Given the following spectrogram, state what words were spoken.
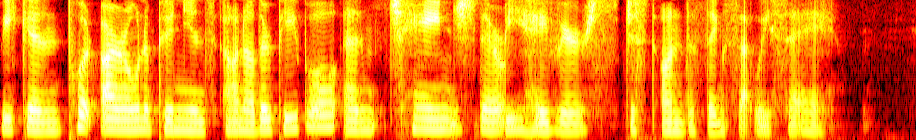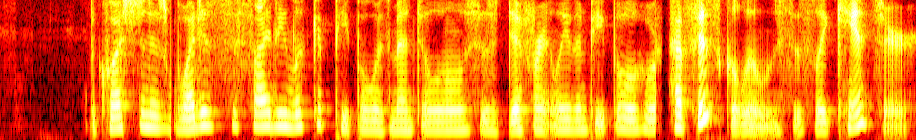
we can put our own opinions on other people and change their behaviors just on the things that we say. The question is, why does society look at people with mental illnesses differently than people who have physical illnesses like cancer?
